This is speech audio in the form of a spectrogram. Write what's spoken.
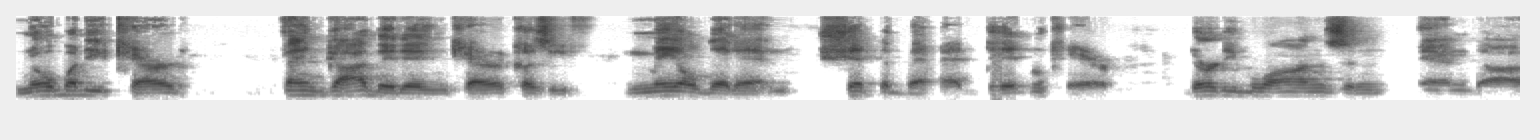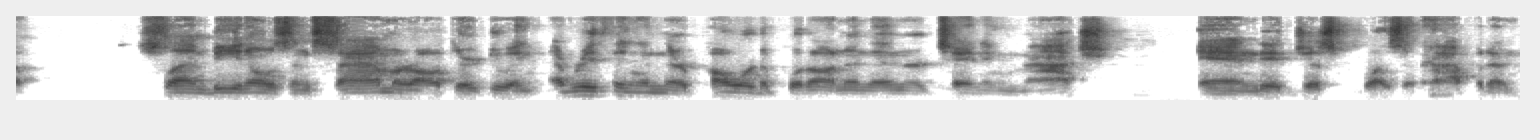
Nobody cared Thank God they didn't care because he mailed it in, shit the bed, didn't care. Dirty Blondes and and uh, Slambinos and Sam are out there doing everything in their power to put on an entertaining match, and it just wasn't happening.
